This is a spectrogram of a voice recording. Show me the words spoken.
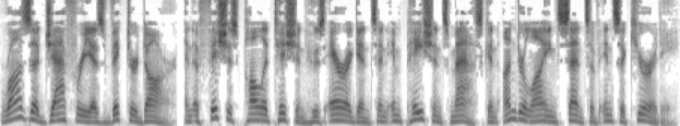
Raza Jaffrey as Victor Dar, an officious politician whose arrogance and impatience mask an underlying sense of insecurity.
